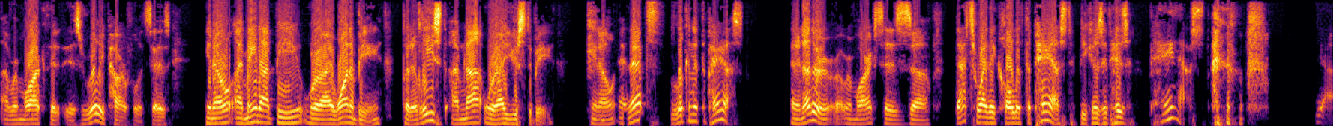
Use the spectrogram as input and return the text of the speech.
a remark that is really powerful. It says, you know, I may not be where I want to be, but at least I'm not where I used to be. You know, and that's looking at the past. And another remark says, uh, that's why they call it the past, because it has passed. yeah.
